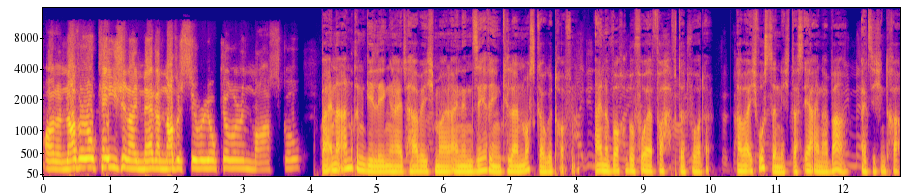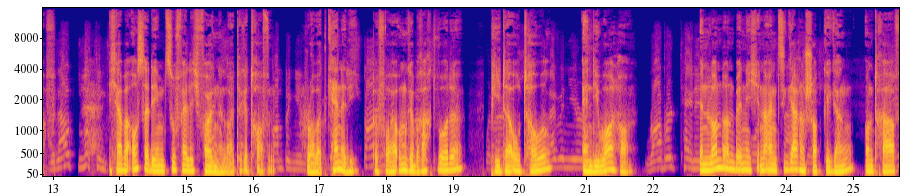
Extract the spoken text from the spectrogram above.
On another occasion I met another serial killer in Moscow. Bei einer anderen Gelegenheit habe ich mal einen Serienkiller in Moskau getroffen, eine Woche bevor er verhaftet wurde. Aber ich wusste nicht, dass er einer war, als ich ihn traf. Ich habe außerdem zufällig folgende Leute getroffen. Robert Kennedy, bevor er umgebracht wurde, Peter O'Toole, Andy Warhol. In London bin ich in einen Zigarrenshop gegangen und traf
